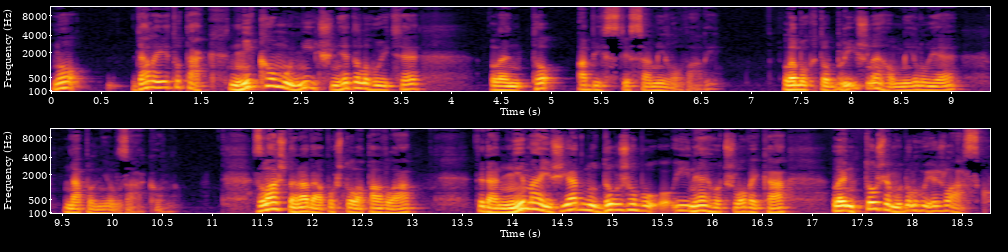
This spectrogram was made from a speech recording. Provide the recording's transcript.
No, Ďalej je to tak. Nikomu nič nedlhujte, len to, aby ste sa milovali. Lebo kto blížneho miluje, naplnil zákon. Zvláštna rada apoštola Pavla, teda nemaj žiadnu dlžobu iného človeka, len to, že mu dlhuješ lásku.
